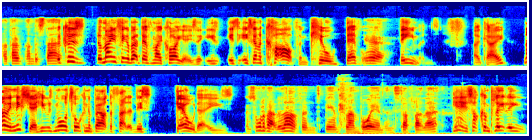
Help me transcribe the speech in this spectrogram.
I don't understand. because the main thing about Devil May Cry is that he's, is he's going to cut up and kill devils, yeah, demons. Okay. No, in this year he was more talking about the fact that this girl that he's it's all about love and being flamboyant and stuff like that. yeah, it's like completely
